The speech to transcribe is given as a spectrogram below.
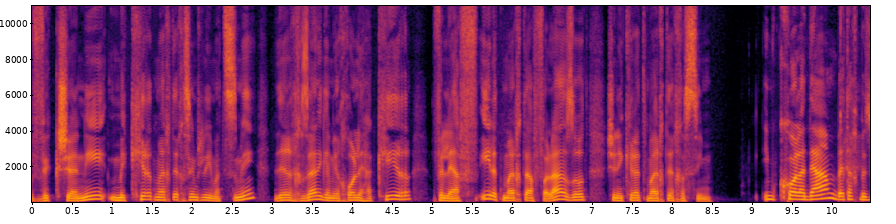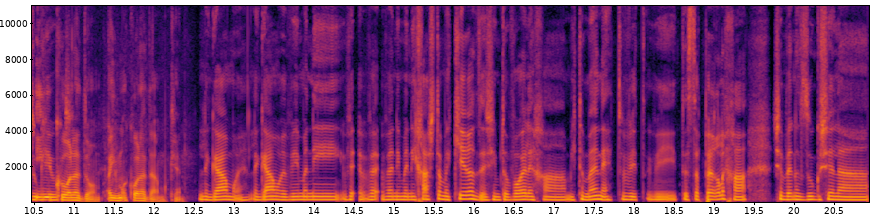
וכשאני מכיר את מערכת היחסים שלי עם עצמי, דרך זה אני גם יכול להכיר ולהפעיל את מערכת ההפעלה הזאת, שנקראת מערכת היחסים. עם כל אדם, בטח בזוגיות. עם כל אדם, עם כל אדם, כן. לגמרי, לגמרי, ואם אני, ו- ו- ואני מניחה שאתה מכיר את זה, שאם תבוא אליך מתאמנת, והיא, והיא תספר לך שבן הזוג שלה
